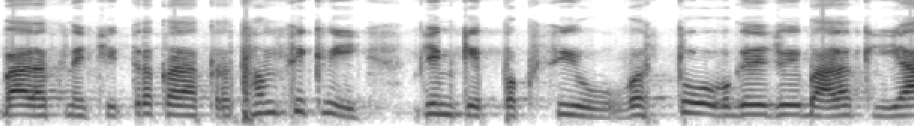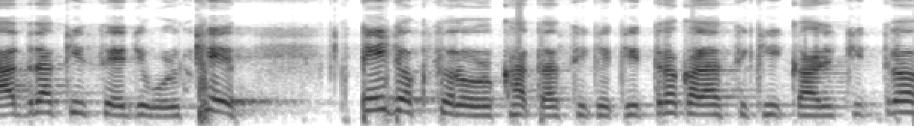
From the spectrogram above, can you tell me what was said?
બાળકને ચિત્રકળા પ્રથમ શીખવી, જેમ કે પક્ષીઓ, વસ્તુઓ વગેરે જોઈ બાળક યાદ રાખી સહેજ ઓળખે. તે જ અક્ષર ઓળખાતા શીખે ચિત્રકળા શીખી કાઢે ચિત્ર,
